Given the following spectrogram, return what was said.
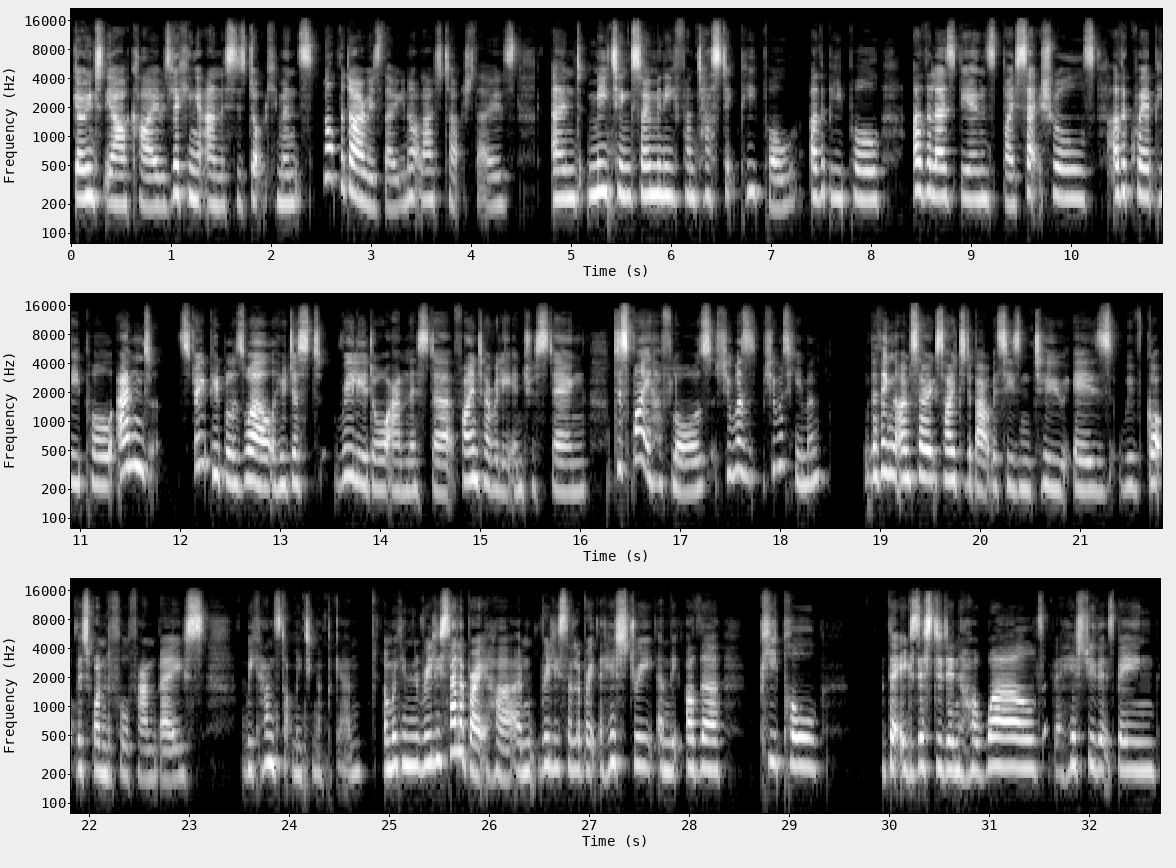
going to the archives, looking at Anne documents, not the diaries though, you're not allowed to touch those, and meeting so many fantastic people, other people, other lesbians, bisexuals, other queer people, and straight people as well who just really adore Anne Lister, find her really interesting. Despite her flaws, she was she was human. The thing that I'm so excited about with season two is we've got this wonderful fan base. We can start meeting up again and we can really celebrate her and really celebrate the history and the other people that existed in her world, the history that's being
